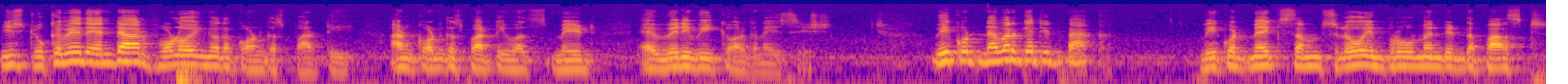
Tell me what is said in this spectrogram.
which took away the entire following of the Congress party, and Congress party was made a very weak organization. We could never get it back. We could make some slow improvement in the past.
